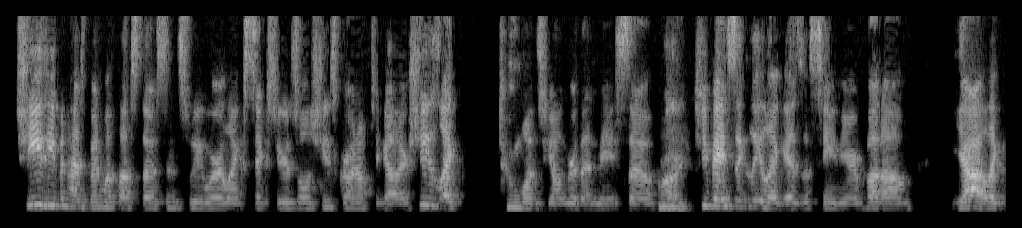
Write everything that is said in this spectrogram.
she's even has been with us though since we were like six years old. She's grown up together. She's like two months younger than me, so Right. she basically like is a senior. But um yeah, like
